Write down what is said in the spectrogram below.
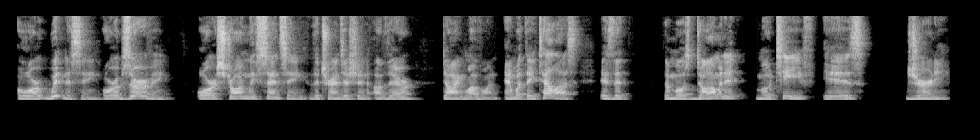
or witnessing or observing or strongly sensing the transition of their dying loved one. And what they tell us is that the most dominant motif is journey.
